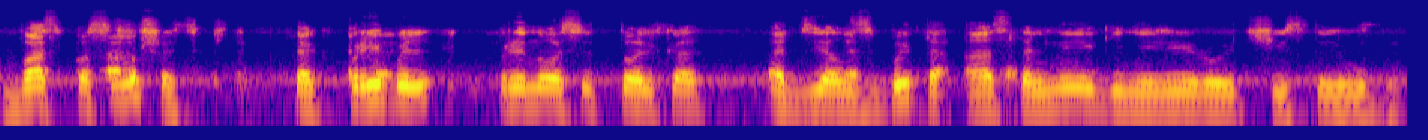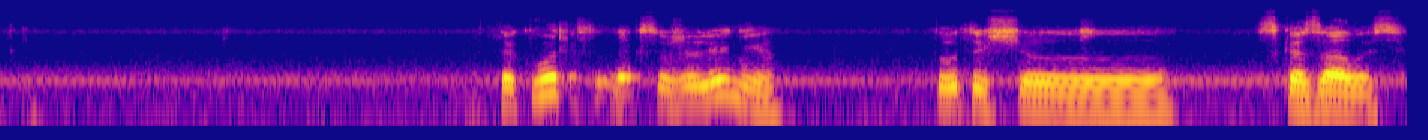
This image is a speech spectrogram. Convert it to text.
Вас послушать, так прибыль приносит только отдел сбыта, а остальные генерируют чистые убытки. Так вот, к сожалению, тут еще сказалось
